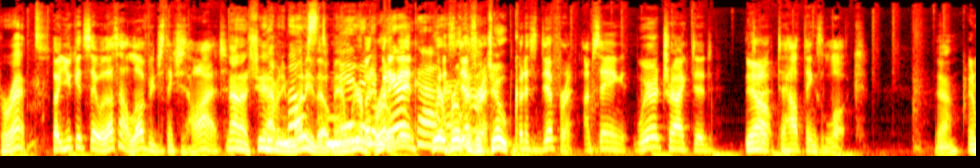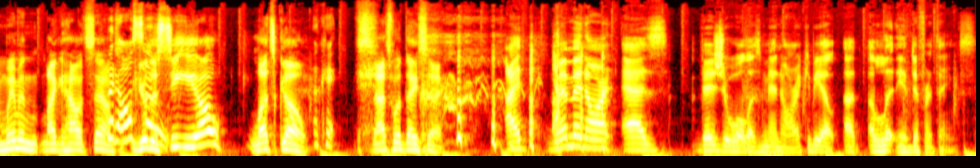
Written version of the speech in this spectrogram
Correct. But you could say, well, that's not love. You just think she's hot. No, no, she didn't have any money though, man. We were but, broke. but again, we were it's broke as a different. joke. But it's different. I'm saying we're attracted Yeah. to, to how things look. Yeah. And women like how it sounds. But also- You're the CEO. Let's go. Okay. That's what they say. I women aren't as visual as men are. It could be a, a, a litany of different things.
